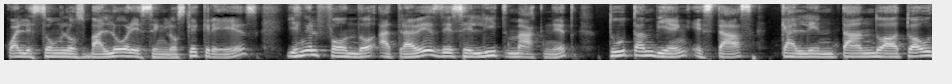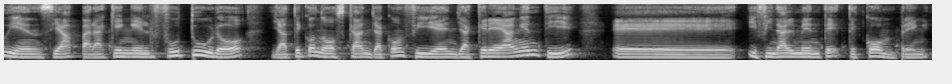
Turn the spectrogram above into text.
cuáles son los valores en los que crees y en el fondo a través de ese lead magnet tú también estás calentando a tu audiencia para que en el futuro ya te conozcan, ya confíen, ya crean en ti eh, y finalmente te compren.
